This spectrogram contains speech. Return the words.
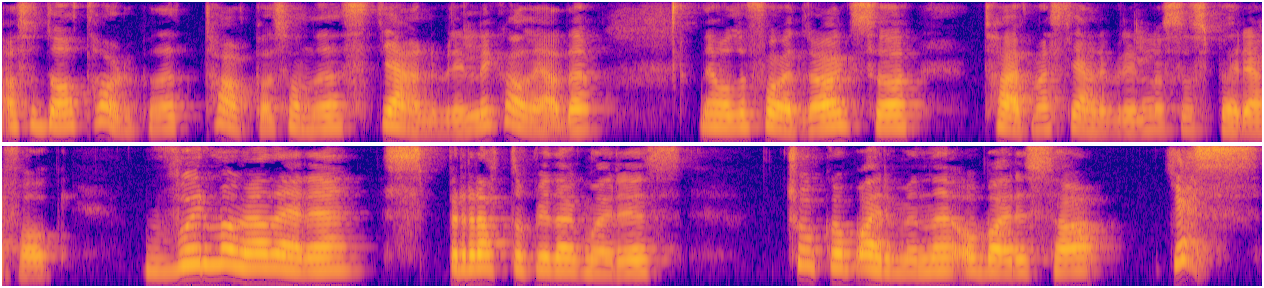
altså Da tar du på deg, tar på deg sånne stjernebriller, kaller jeg det. Når jeg holder foredrag, så tar jeg på meg stjernebrillene og så spør jeg folk Hvor mange av dere spratt opp i dag morges, tok opp armene og bare sa 'Yes!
